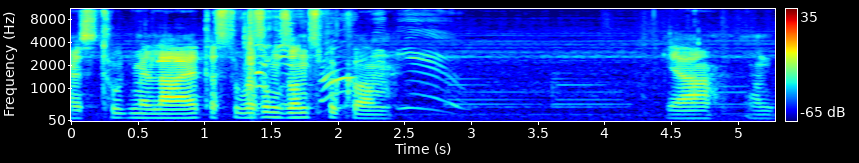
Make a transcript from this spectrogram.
Es tut mir leid, dass du was umsonst bekommst. Ja, und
